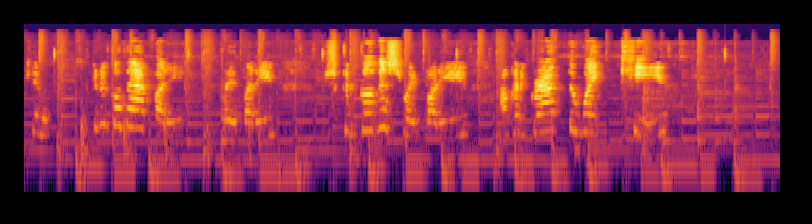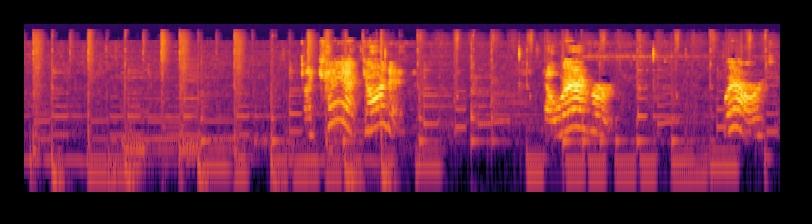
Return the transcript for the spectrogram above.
Okay, I'm gonna go that buddy. Wait, buddy. I'm just gonna go this way, buddy. I'm gonna grab the white key. Okay, I got it. Now wherever, where are you?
